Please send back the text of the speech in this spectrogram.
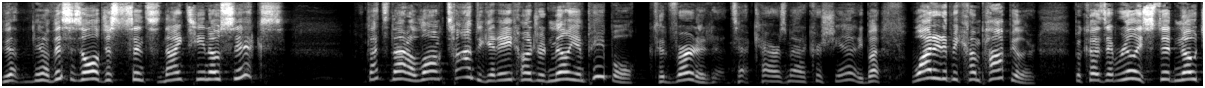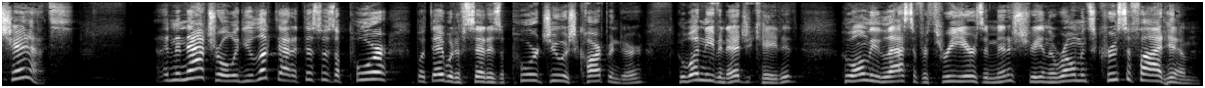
you know, this is all just since 1906. That's not a long time to get 800 million people converted to charismatic Christianity. But why did it become popular? Because it really stood no chance in the natural, when you looked at it, this was a poor, what they would have said is a poor Jewish carpenter who wasn't even educated, who only lasted for three years in ministry, and the Romans crucified him.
